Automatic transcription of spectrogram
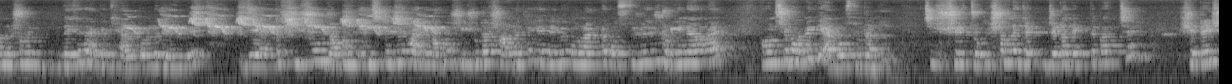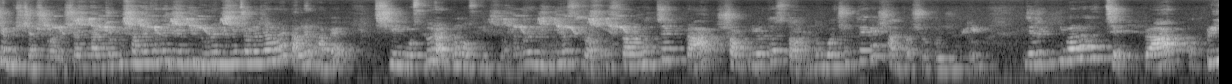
অনেক সময় দেখে থাকবে, খেয়াল করলে দেখবে যে একটা শিশু যখন এই স্টেজে থাকে, তখন শিশুটার সামনে থেকে দেখবে কোনো একটা বস্তু যদি সরিয়ে নেওয়া হয়, তখন সে ভাবে কি আর বস্তুটা নেই। সে চোখের সামনে যেটা দেখতে পাচ্ছে, সেটাই সে বিশ্বাস করে। সে তার চোখের সামনে থেকে যদি দূরে নিয়ে চলে যাওয়া হয়, তাহলে ভাবে সেই বস্তুর আর কোনো অস্তিত্ব তারপরে দ্বিতীয় স্তর স্তর হচ্ছে প্রাক সক্রিয়তা স্তর, দু বছর থেকে সাত বছর পর্যন্ত। যেটাকে কি বলা হচ্ছে? প্রাক প্রি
